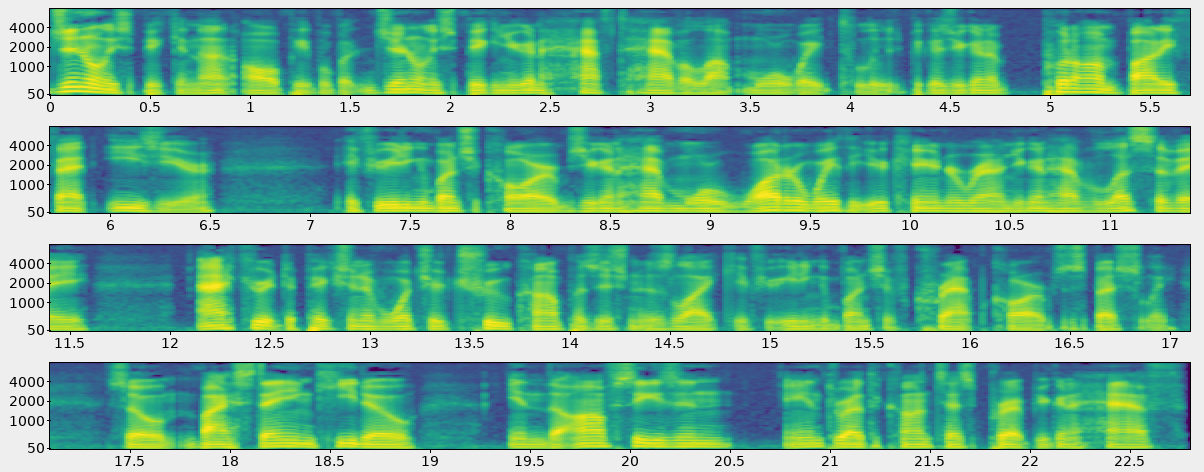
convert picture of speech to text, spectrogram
generally speaking, not all people, but generally speaking, you're going to have to have a lot more weight to lose because you're going to put on body fat easier. If you're eating a bunch of carbs, you're going to have more water weight that you're carrying around. You're going to have less of a accurate depiction of what your true composition is like if you're eating a bunch of crap carbs, especially. So by staying keto in the off season and throughout the contest prep, you're going to have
